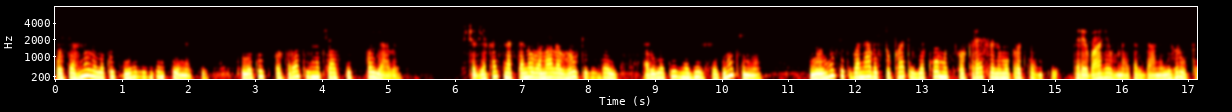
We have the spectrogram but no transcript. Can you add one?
осягнула якусь міру інтенсивності чи якусь окреслену частість появи. Щоб якась настанова мала в групі людей релятивно більше значення, не мусить вона виступати в якомусь окресленому проценті переваги в межах даної групи.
